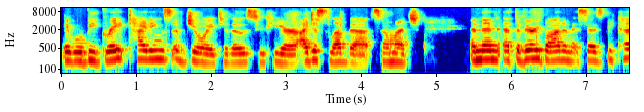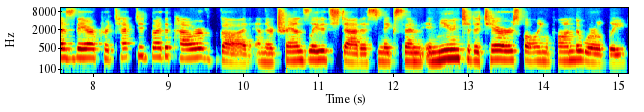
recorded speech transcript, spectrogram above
It will be great tidings of joy to those who hear. I just love that so much. And then at the very bottom, it says, because they are protected by the power of God and their translated status makes them immune to the terrors falling upon the worldly,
